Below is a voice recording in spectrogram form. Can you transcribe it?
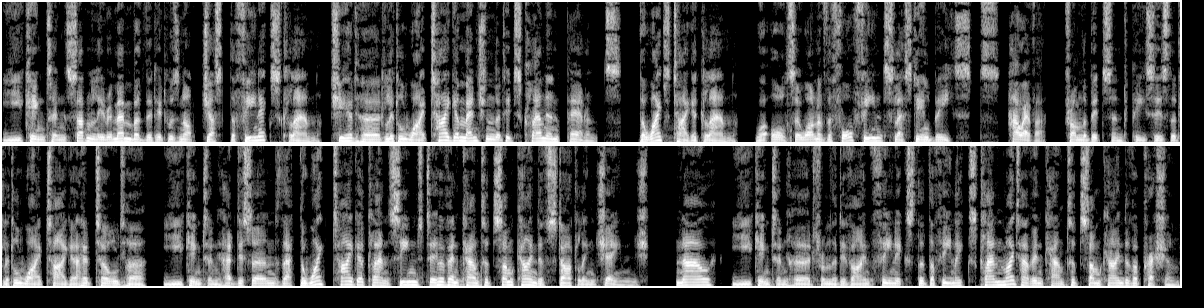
Yi Qingtang suddenly remembered that it was not just the Phoenix clan. She had heard Little White Tiger mention that its clan and parents, the White Tiger clan, were also one of the four fiend celestial beasts. However, from the bits and pieces that Little White Tiger had told her, Yi Qingtang had discerned that the White Tiger clan seemed to have encountered some kind of startling change. Now, Yi Qingtang heard from the Divine Phoenix that the Phoenix clan might have encountered some kind of oppression.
